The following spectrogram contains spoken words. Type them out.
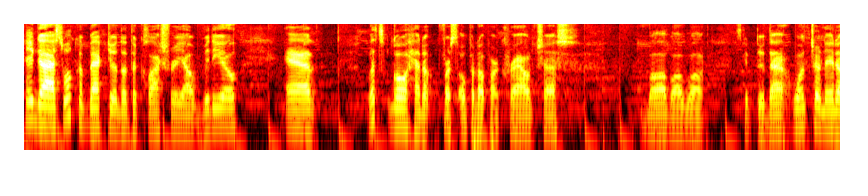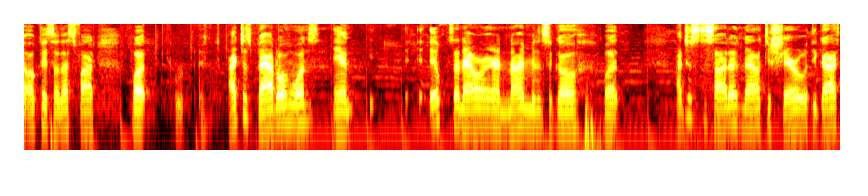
Hey guys, welcome back to another Clash Royale video, and let's go ahead and first open up our crown chest. Blah blah blah. Skip through that. One tornado. Okay, so that's fine, but I just battled once, and it, it was an hour and nine minutes ago, but I just decided now to share it with you guys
